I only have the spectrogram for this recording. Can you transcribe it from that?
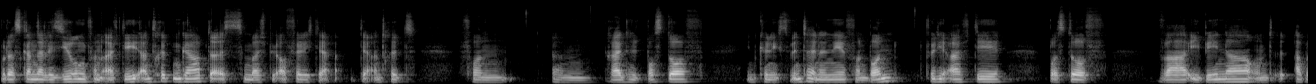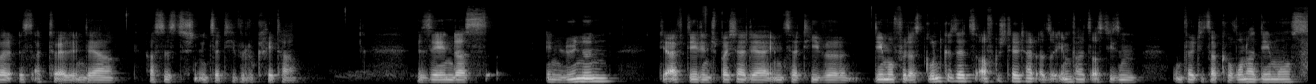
oder Skandalisierungen von AfD-Antritten gab. Da ist zum Beispiel auffällig der, der Antritt von ähm, Reinhild Bosdorf in Königswinter in der Nähe von Bonn für die AfD. Bosdorf war IB-nah und aber ist aktuell in der rassistischen Initiative Lucreta. Wir sehen, dass in Lünen die AfD den Sprecher der Initiative Demo für das Grundgesetz aufgestellt hat, also ebenfalls aus diesem Umfeld dieser Corona-Demos.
